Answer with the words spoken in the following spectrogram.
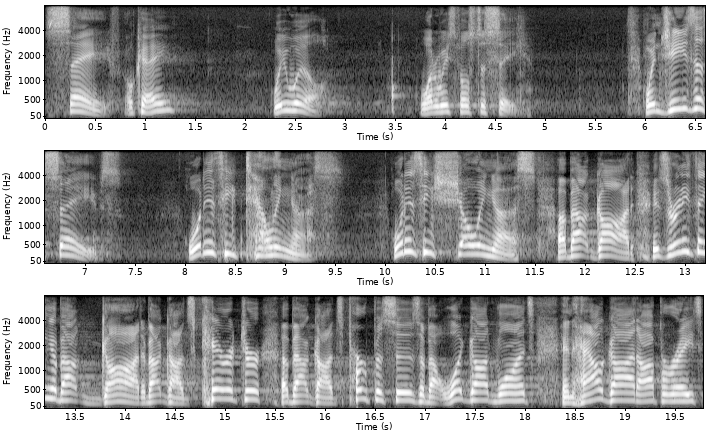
save. Okay? We will. What are we supposed to see? When Jesus saves, what is he telling us? What is he showing us about God? Is there anything about God, about God's character, about God's purposes, about what God wants and how God operates?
